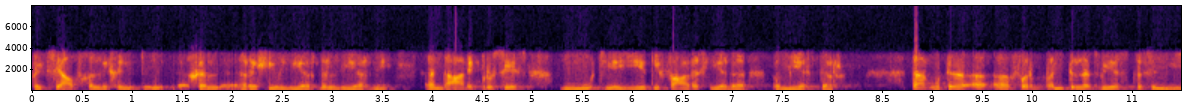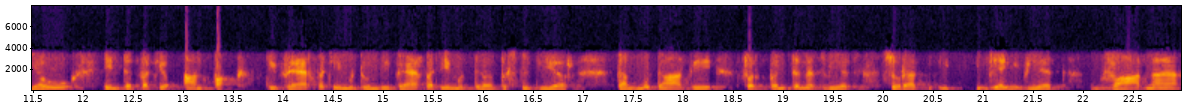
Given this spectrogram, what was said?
by selfgereguleerde leer nie in daardie proses moet jy hierdie vaardighede bemeester. Daar moet 'n verbintenis wees tussen jou en dit wat jy aanpak, die werk wat jy moet doen, die werk wat jy moet uh, bestudeer. Dan moet daardie verbintenis wees sodat jy weet waarna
